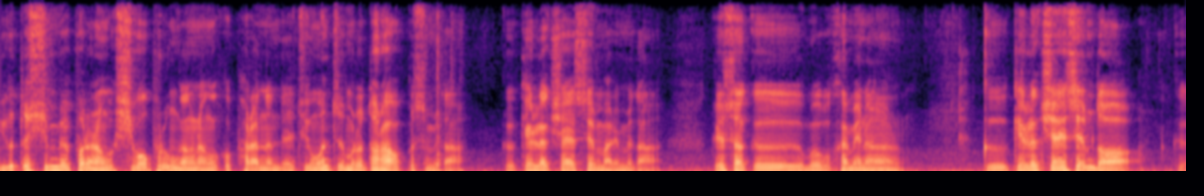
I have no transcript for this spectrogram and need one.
이것도 10몇 프로 남고 15%인가 남고 팔았는데 지금 원점으로 돌아와 붙습니다. 그 갤럭시 SM 말입니다. 그래서 그 뭐고 하면은 그 갤럭시 SM도 그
